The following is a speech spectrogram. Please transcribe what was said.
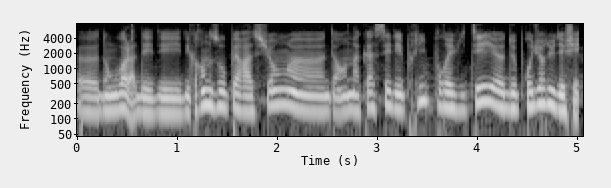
Donc voilà, des, des grandes opérations, on a cassé les prix pour éviter de produire du déchet.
